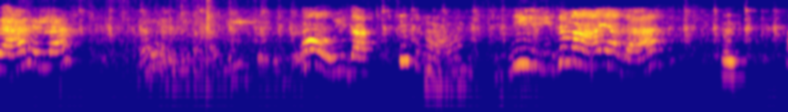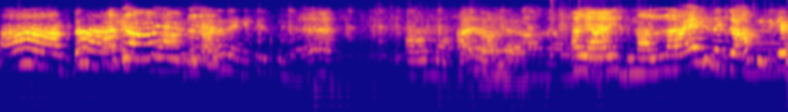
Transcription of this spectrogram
வேற இல்ல. ஓ இது அச்சுமா இது இதுமா ஆயாதா? ஏய், ஆ அதான் அது அந்த ஆயாது. கலர் என்கிட்ட இருக்குமே. ஆமா. ஐயா இது நல்லா இந்த ஜாக்கெட்டுக்கே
